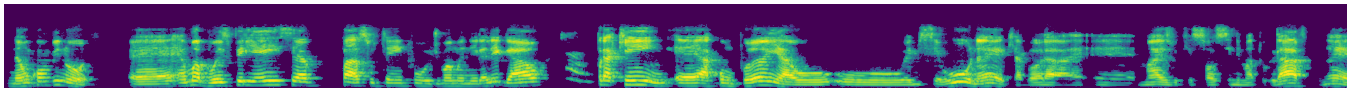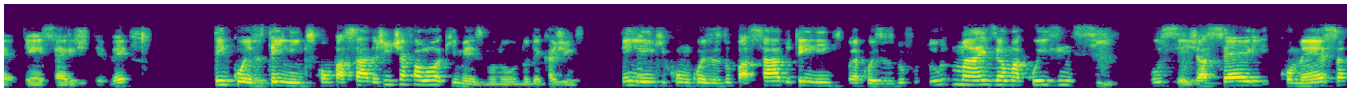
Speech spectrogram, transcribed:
Não combinou. É, é uma boa experiência, passa o tempo de uma maneira legal. Para quem é, acompanha o, o, MCU, né, que agora é, é, mais do que só cinematográfico, né, tem as séries de TV, tem coisas, tem links com o passado, a gente já falou aqui mesmo no, no Decagins. Tem link com coisas do passado, tem links para coisas do futuro, mas é uma coisa em si. Ou seja, a série começa,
